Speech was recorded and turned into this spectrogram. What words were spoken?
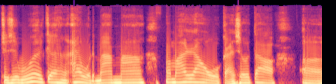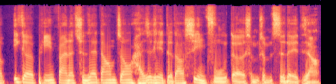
就是我有一个很爱我的妈妈，妈妈让我感受到，呃，一个平凡的存在当中还是可以得到幸福的，什么什么之类的这样。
